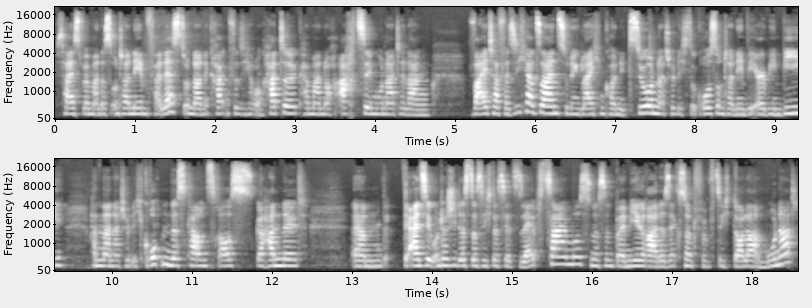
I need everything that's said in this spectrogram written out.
Das heißt, wenn man das Unternehmen verlässt und da eine Krankenversicherung hatte, kann man noch 18 Monate lang weiter versichert sein zu den gleichen Konditionen. Natürlich so große Unternehmen wie Airbnb haben dann natürlich Gruppendiscounts rausgehandelt. Ähm, der einzige Unterschied ist, dass ich das jetzt selbst zahlen muss. Und das sind bei mir gerade 650 Dollar im Monat.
